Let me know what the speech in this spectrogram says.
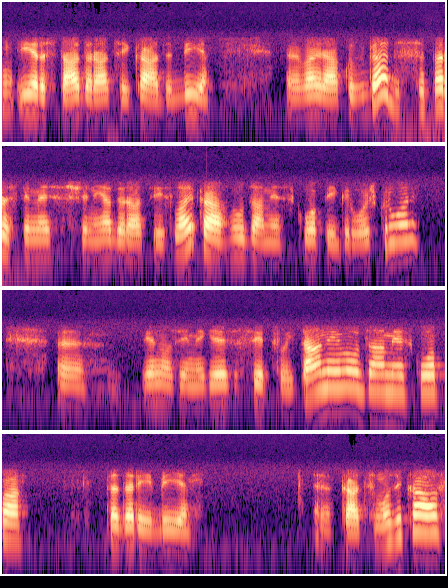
nu, ierastā adorācija, kāda bija eh, vairākus gadus, parasti mēs šī adorācijas laikā lūdzāmies kopīgi rožkroni, eh, viennozīmīgi Jēzus sirds litānī lūdzāmies kopā, tad arī bija kāds muzikāls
